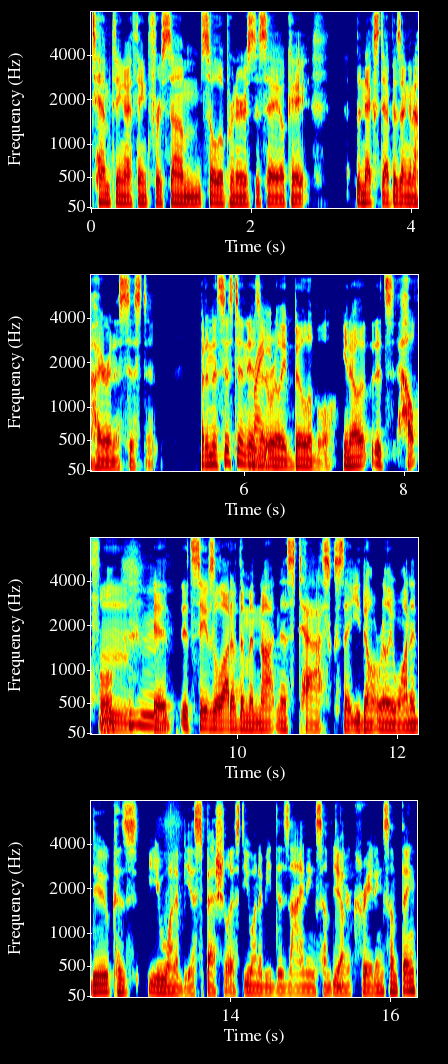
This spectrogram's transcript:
tempting, I think, for some solopreneurs to say, okay, the next step is I'm going to hire an assistant. But an assistant isn't Right. really billable. You know, it's helpful. Mm. Mhm. It it saves a lot of the monotonous tasks that you don't really want to do because you want to be a specialist. You want to be designing something Yep. or creating something.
